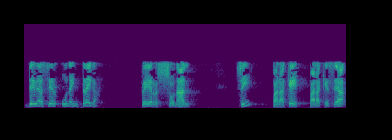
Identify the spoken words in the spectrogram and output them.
debe hacer una entrega personal. ¿Sí? ¿Para qué? Para que sea,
